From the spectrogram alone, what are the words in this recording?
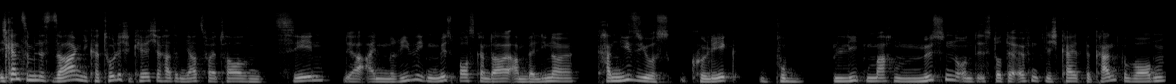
Ich kann zumindest sagen, die katholische Kirche hat im Jahr 2010 ja einen riesigen Missbrauchsskandal am Berliner Canisius-Kolleg publik machen müssen und ist dort der Öffentlichkeit bekannt geworden.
